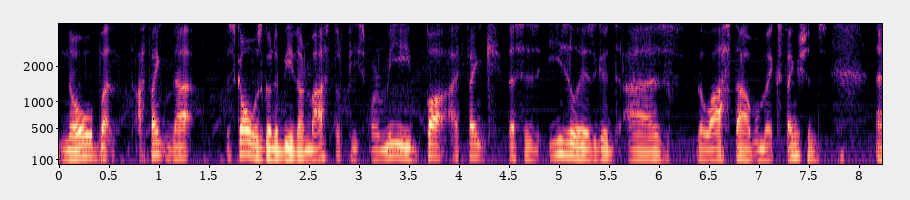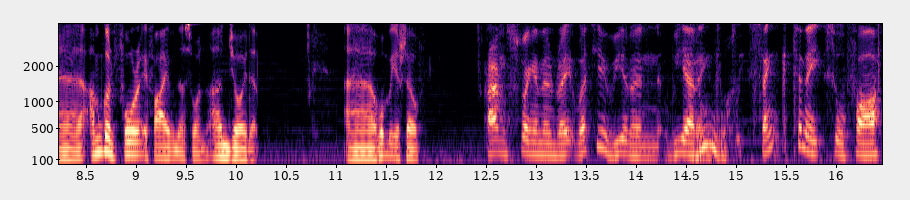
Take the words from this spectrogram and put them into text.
No, but I think that the Skull was going to be their masterpiece for me. But I think this is easily as good as the last album, Extinctions. Uh, I'm going four out of five in this one. I enjoyed it. Uh, what about yourself? I'm swinging in right with you. We are in we are Ooh. in complete sync tonight so far.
